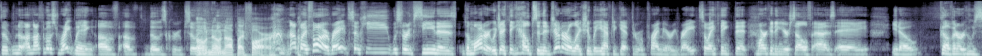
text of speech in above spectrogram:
the no, not the most right wing of of those groups. So oh he- no, not by far. not by far, right? So he was sort of seen as the moderate, which I think helps in the general election, but you have to get through a primary, right? So I think that marketing yourself as a, you know, governor who's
